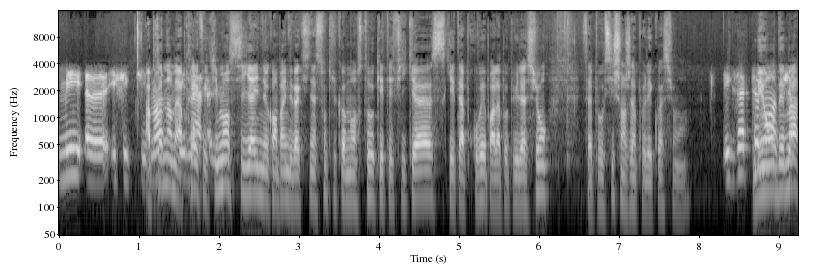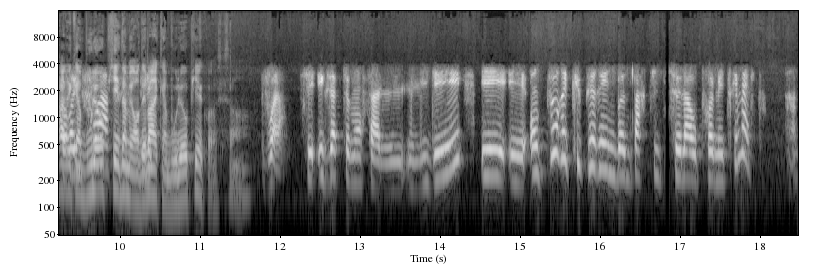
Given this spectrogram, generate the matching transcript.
mais euh, effectivement. Après non, mais après effectivement, s'il y a une campagne de vaccination qui commence tôt, qui est efficace, qui est approuvée par la population, ça peut aussi changer un peu l'équation. Hein. Exactement. Mais on démarre avec un boulet au pied. Non, mais on démarre avec un boulet au pied, quoi. C'est ça. Hein. Voilà. C'est exactement ça l'idée. et, on peut récupérer une bonne partie de cela au premier trimestre. Hein.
